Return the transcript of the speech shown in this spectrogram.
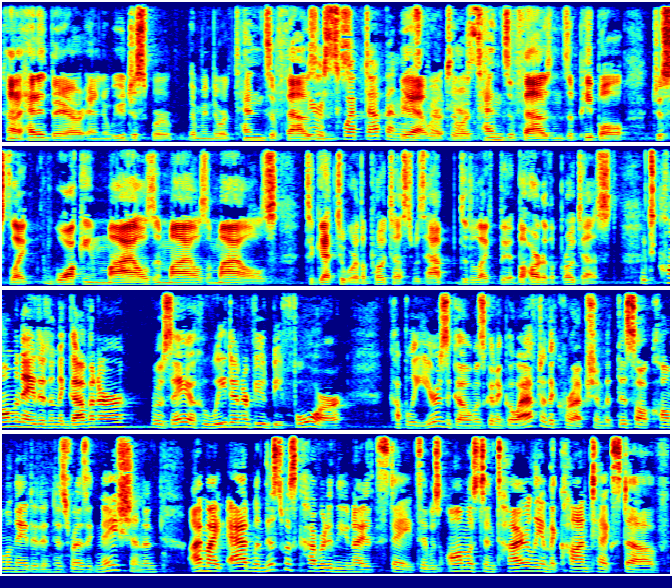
kind of headed there, and we just were. I mean, there were tens of thousands. We were swept up in yeah, protests. there were tens of thousands of people just like walking miles and miles and miles to get to where the protest was happening, to like the, the heart of the protest, which culminated in the governor Rosselló, who we'd interviewed before a couple of years ago and was going to go after the corruption, but this all culminated in his resignation. And I might add, when this was covered in the United States, it was almost entirely in the context of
